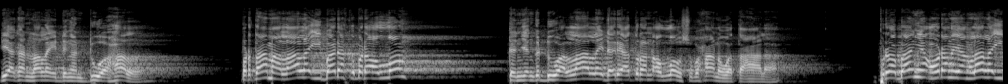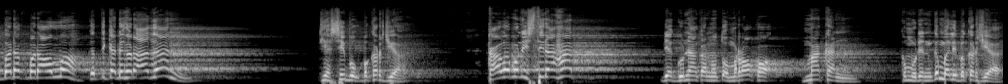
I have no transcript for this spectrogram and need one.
dia akan lalai dengan dua hal. Pertama, lalai ibadah kepada Allah dan yang kedua, lalai dari aturan Allah Subhanahu wa taala. Berapa banyak orang yang lalai ibadah kepada Allah ketika dengar azan, dia sibuk bekerja, Kalaupun istirahat, dia gunakan untuk merokok, makan, kemudian kembali bekerja.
